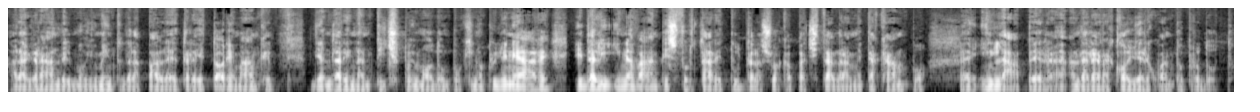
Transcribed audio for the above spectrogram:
alla grande il movimento della palla e le traiettorie, ma anche di andare in anticipo in modo un pochino più lineare e da lì in avanti sfruttare tutta la sua capacità dalla metà campo eh, in là per andare a raccogliere quanto prodotto.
